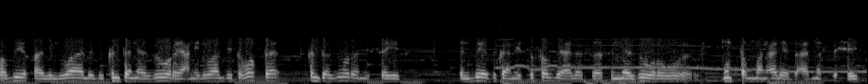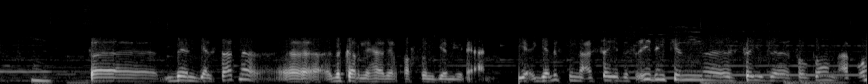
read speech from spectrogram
صديقة للوالد وكنت أنا أزوره يعني الوالد توفى كنت أزوره من السيد. البيت وكان يتصل بي على أساس اني ازوره ونطمن عليه بعد نفس الشيء. فبين جلساتنا ذكر لي هذه القصة الجميلة يعني. جلست مع السيد سعيد يمكن السيد سلطان عفوا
